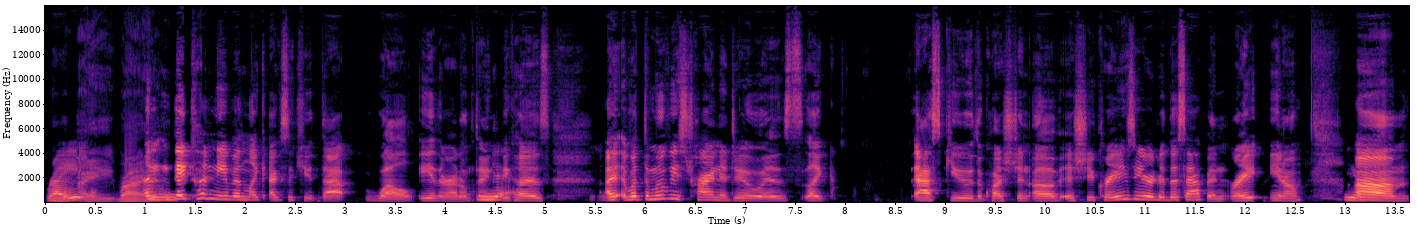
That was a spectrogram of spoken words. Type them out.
Right? Right, right. and they couldn't even like execute that well either i don't think Yeah. because I, what the movie's trying to do is like ask you the question of is she crazy or did this happen right you know Yeah. um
